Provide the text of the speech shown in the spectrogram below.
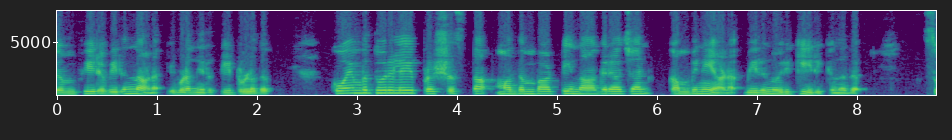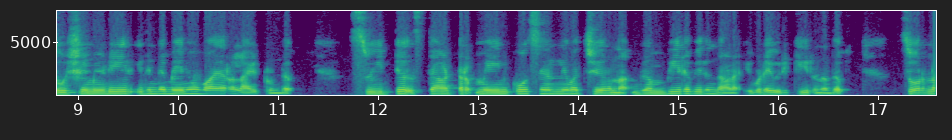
ഗംഭീര വിരുന്നാണ് ഇവിടെ നിരത്തിയിട്ടുള്ളത്. കോയമ്പത്തൂരിലെ പ്രശസ്ത മദമ്പാട്ടി നാഗരാജാൻ കമ്പനിയാണ് വിരുന്നൊരുക്കിയിരിക്കുന്നത്. സോഷ്യൽ മീഡിയയിൽ ഇതിന്റെ മെനു വൈറലായിട്ടുണ്ട്. സ്വീറ്റ് സ്റ്റാർട്ടർ മെയിൻ കോഴ്സ് എന്നിവ ചേർന്ന ഗംഭീര വിരുന്നാണ് ഇവിടെ ഒരുക്കിയിരുന്നത്. സ്വർണ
